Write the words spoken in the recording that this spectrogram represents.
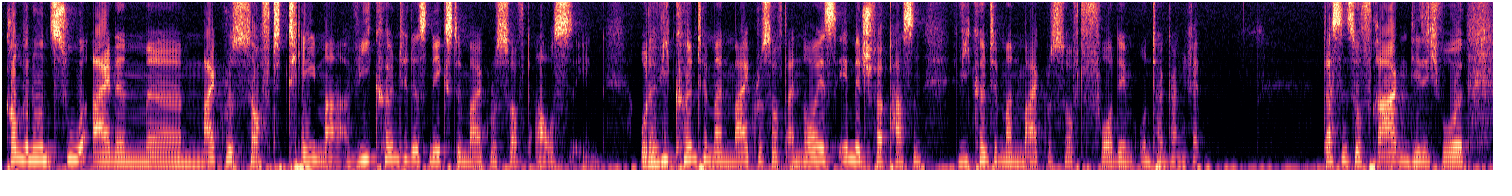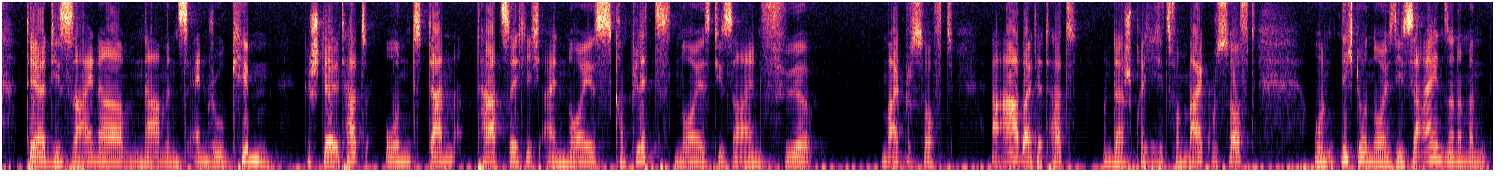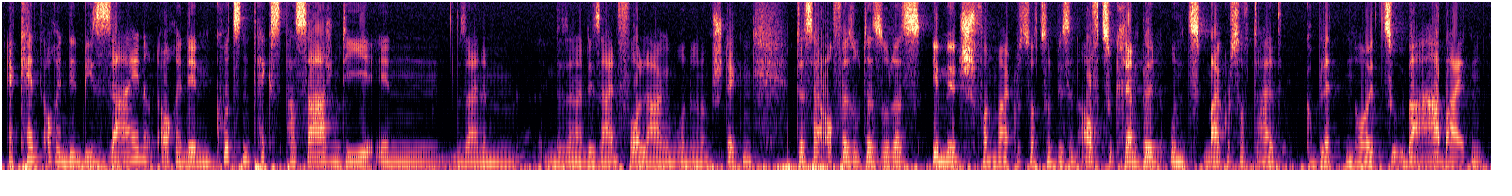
Kommen wir nun zu einem äh, Microsoft-Thema. Wie könnte das nächste Microsoft aussehen? Oder wie könnte man Microsoft ein neues Image verpassen? Wie könnte man Microsoft vor dem Untergang retten? Das sind so Fragen, die sich wohl der Designer namens Andrew Kim gestellt hat und dann tatsächlich ein neues, komplett neues Design für Microsoft erarbeitet hat. Und da spreche ich jetzt von Microsoft. Und nicht nur ein neues Design, sondern man erkennt auch in dem Design und auch in den kurzen Textpassagen, die in, seinem, in seiner Designvorlage im Grunde genommen stecken, dass er auch versucht, das so das Image von Microsoft so ein bisschen aufzukrempeln und Microsoft halt komplett neu zu überarbeiten.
